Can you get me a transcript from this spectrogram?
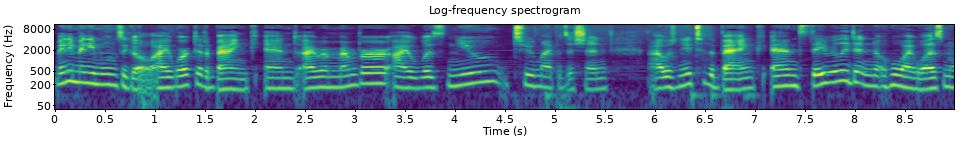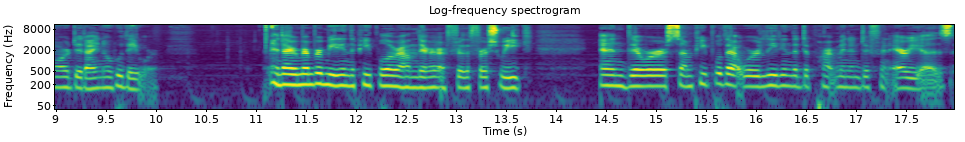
many, many moons ago, I worked at a bank and I remember I was new to my position. I was new to the bank and they really didn't know who I was, nor did I know who they were. And I remember meeting the people around there after the first week. And there were some people that were leading the department in different areas.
